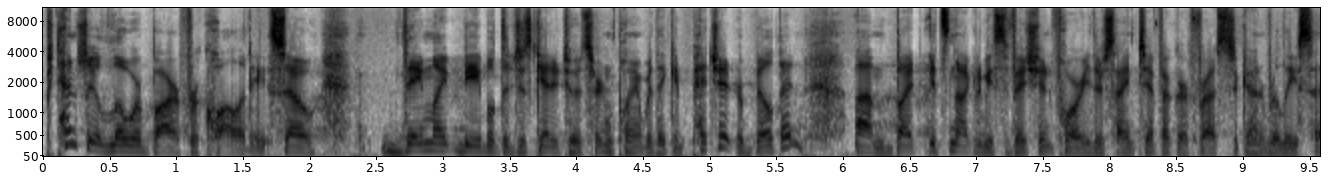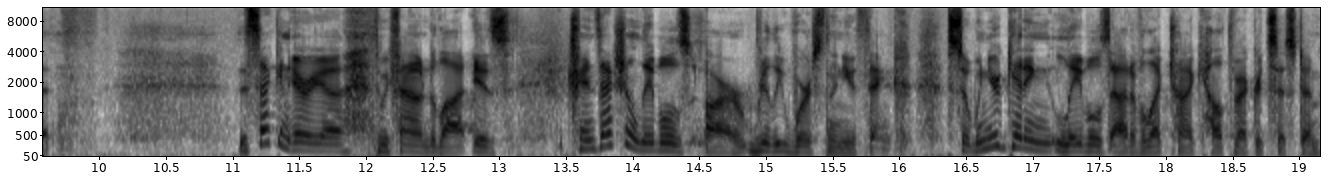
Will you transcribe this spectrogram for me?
potentially a lower bar for quality. So they might be able to just get it to a certain point where they could pitch it or build it, um, but it's not going to be sufficient for either scientific or for us to kind of release it. The second area that we found a lot is transactional labels are really worse than you think. So when you're getting labels out of electronic health record system,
